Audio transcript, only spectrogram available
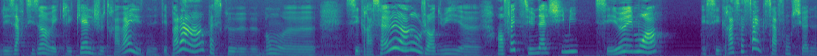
les artisans avec lesquels je travaille n'étaient pas là, hein, parce que bon, c'est grâce à eux hein, aujourd'hui. en fait, c'est une alchimie. C'est eux et moi, et c'est grâce à ça que ça fonctionne.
